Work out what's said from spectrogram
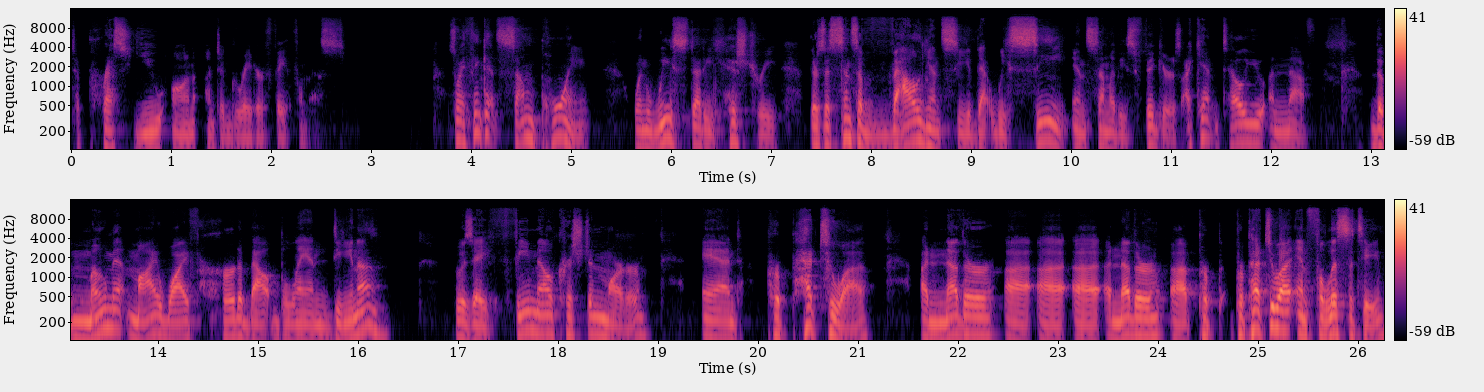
to press you on unto greater faithfulness. So I think at some point, when we study history, there's a sense of valiancy that we see in some of these figures. I can't tell you enough. The moment my wife heard about Blandina, who is a female Christian martyr, and Perpetua, another, uh, uh, uh, another uh, per- Perpetua and Felicity,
